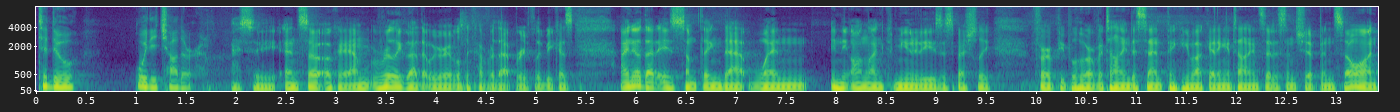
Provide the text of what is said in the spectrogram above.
to do with each other. I see. And so, okay, I'm really glad that we were able to cover that briefly because I know that is something that when in the online communities, especially for people who are of Italian descent, thinking about getting Italian citizenship and so on,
